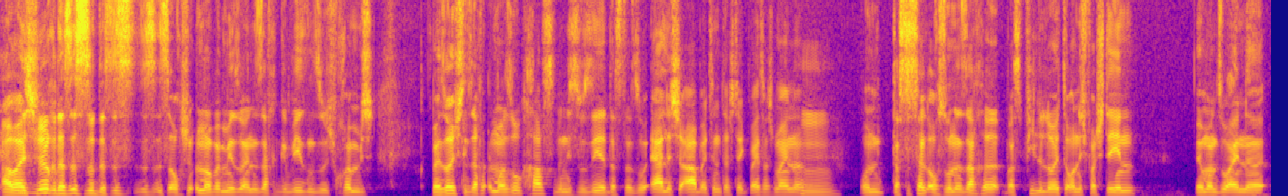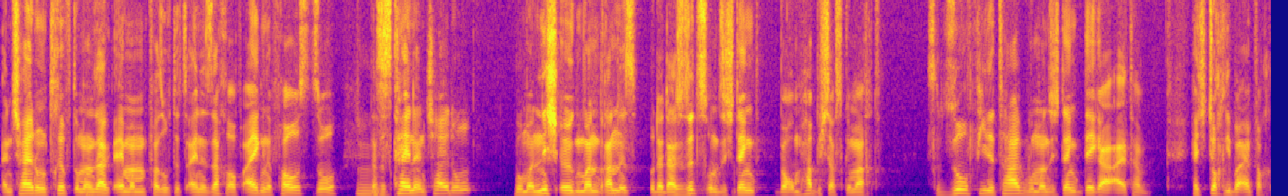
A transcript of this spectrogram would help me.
Aber ich schwöre, das ist so, das ist, das ist auch schon immer bei mir so eine Sache gewesen. So, ich freue mich bei solchen Sachen immer so krass, wenn ich so sehe, dass da so ehrliche Arbeit hintersteckt. Weißt du, was ich meine? Hm. Und das ist halt auch so eine Sache, was viele Leute auch nicht verstehen, wenn man so eine Entscheidung trifft und man sagt, ey, man versucht jetzt eine Sache auf eigene Faust, so, Hm. das ist keine Entscheidung, wo man nicht irgendwann dran ist oder da sitzt und sich denkt, warum habe ich das gemacht? Es gibt so viele Tage, wo man sich denkt, Digga, Alter, hätte ich doch lieber einfach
